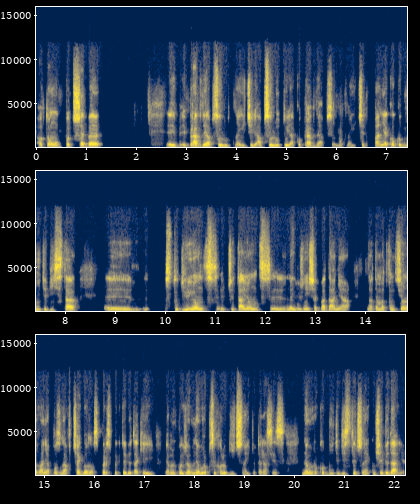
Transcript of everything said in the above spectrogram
o tą potrzebę yy, prawdy absolutnej, czyli absolutu jako prawdy absolutnej. Czy Pan jako kognitywista studiując, czytając najróżniejsze badania na temat funkcjonowania poznawczego no z perspektywy takiej, ja bym powiedział, neuropsychologicznej, to teraz jest neurokognitywistyczne, jak mi się wydaje,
